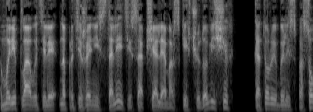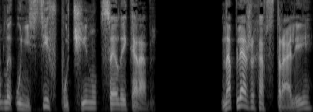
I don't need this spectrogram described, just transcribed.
Мореплаватели на протяжении столетий сообщали о морских чудовищах, которые были способны унести в пучину целый корабль. На пляжах Австралии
